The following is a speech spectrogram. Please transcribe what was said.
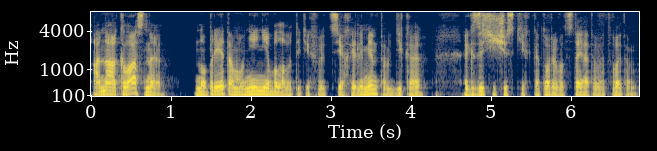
Она классная, но при этом в ней не было вот этих вот всех элементов дико экзотических, которые вот стоят вот в этом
